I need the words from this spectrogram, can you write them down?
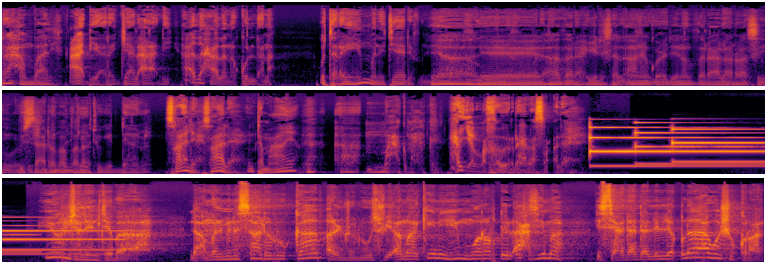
راح عن بالي عادي يا رجال عادي. هذا حالنا كلنا. وترى يهمني تعرف يا ليل هذا راح يجلس الآن يقعد ينظر على رأسي ويستعرض عضلاته قدامي. صالح صالح أنت معايا؟ آه، معك معك. حي الله خوي الرحلة صالح. يرجى الانتباه نأمل من السادة الركاب الجلوس في أماكنهم وربط الأحزمة استعدادا للإقلاع وشكرا.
